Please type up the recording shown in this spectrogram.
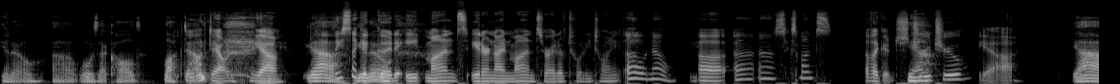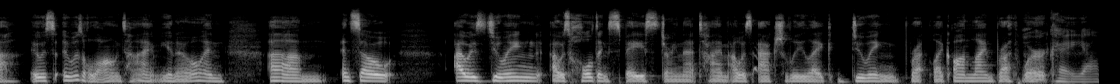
you know, uh, what was that called? Lockdown. Lockdown. Yeah. yeah. At least like a know. good eight months, eight or nine months, right, of 2020. Oh, no. Uh, uh, uh six months of like a true, yeah. true. Yeah. Yeah. It was, it was a long time, you know, and, um, and so, I was doing, I was holding space during that time. I was actually like doing like online breath work. Okay, yeah.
